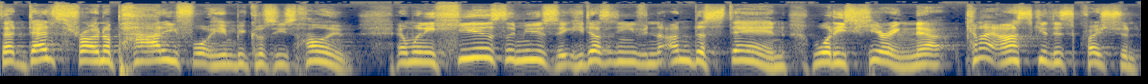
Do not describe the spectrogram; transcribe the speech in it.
that dad's thrown a party for him because he's home. And when he hears the music, he doesn't even understand what he's hearing. Now, can I ask you this question?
